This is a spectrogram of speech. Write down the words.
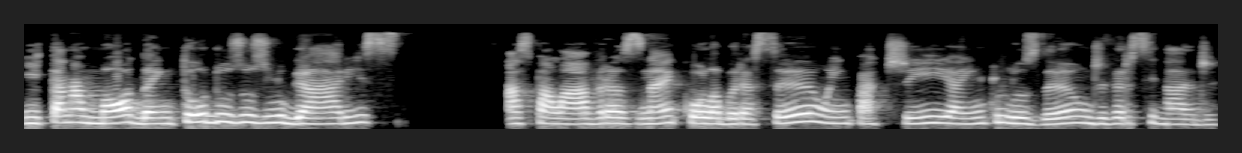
e está na moda em todos os lugares as palavras né, colaboração, empatia, inclusão, diversidade.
